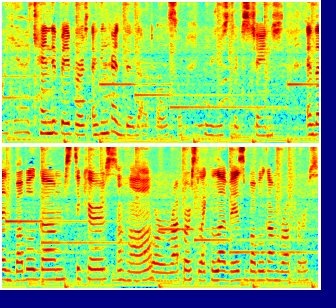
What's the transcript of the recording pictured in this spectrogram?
Oh yeah, candy papers. I think I did that also. We used to exchange. And then bubblegum stickers Uh-huh. or wrappers like Love is bubblegum wrappers.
